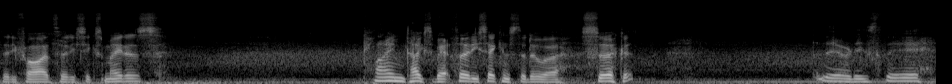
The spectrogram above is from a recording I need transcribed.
35, 36 metres. Plane takes about 30 seconds to do a circuit. There it is there.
